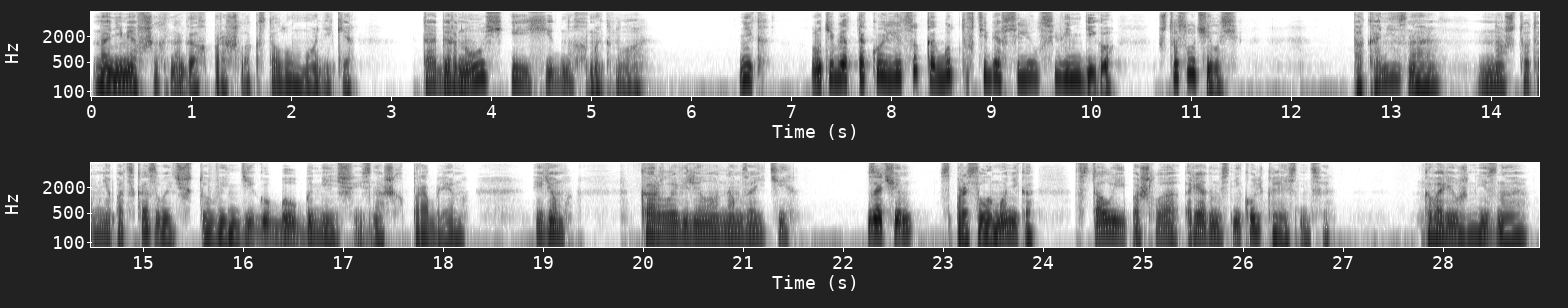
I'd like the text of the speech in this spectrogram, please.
на онемевших ногах прошла к столу Моники. Та обернулась и ехидно хмыкнула. — Ник, у тебя такое лицо, как будто в тебя вселился Виндиго. Что случилось? — Пока не знаю, но что-то мне подсказывает, что Виндиго был бы меньше из наших проблем. Идем. Карла велела нам зайти. — Зачем? — спросила Моника, встала и пошла рядом с Николь к лестнице. — Говорю же, не знаю. —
